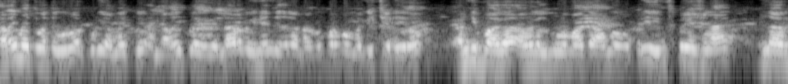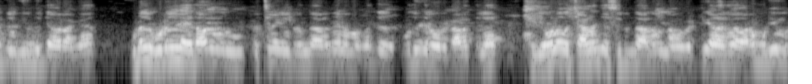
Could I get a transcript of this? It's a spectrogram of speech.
தலைமைத்துவத்தை உருவாக்கக்கூடிய அமைப்பு. அந்த அமைப்புல எல்லாருமே இணைஞ்சதுல நான் ரொம்ப ரொம்ப மகிழ்ச்சி அடைகிறோம். கண்டிப்பாக அவர்கள் மூலமாக அவங்க ஒரு பெரிய இன்ஸ்பிரேஷனா எல்லாருக்கும் இருந்துட்டே வராங்க. உடல் உடல்ல ஏதாவது ஒரு பிரச்சனைகள் இருந்தாலுமே நமக்கு வந்து ஒதுங்குற ஒரு காலத்துல எவ்வளவு சேலஞ்சஸ் இருந்தாலும் நம்ம வெற்றியாளர்களா வர முடியும்.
